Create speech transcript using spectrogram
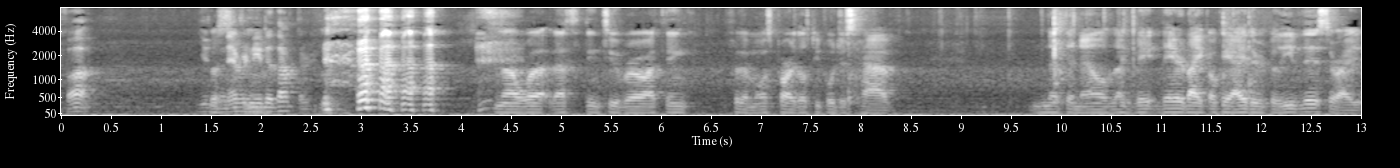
fuck you That's never need a doctor no, well, that's the thing too, bro. I think for the most part, those people just have nothing else. Like they, they're like, okay, I either believe this or I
